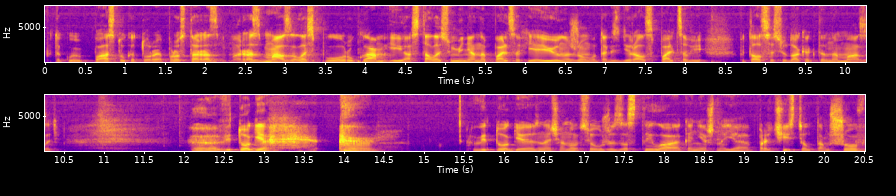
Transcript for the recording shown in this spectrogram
в такую пасту, которая просто раз, размазалась по рукам и осталась у меня на пальцах. Я ее ножом вот так сдирал с пальцев и пытался сюда как-то намазать. Э, в итоге, в итоге, значит, оно все уже застыло. Конечно, я прочистил там шов,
